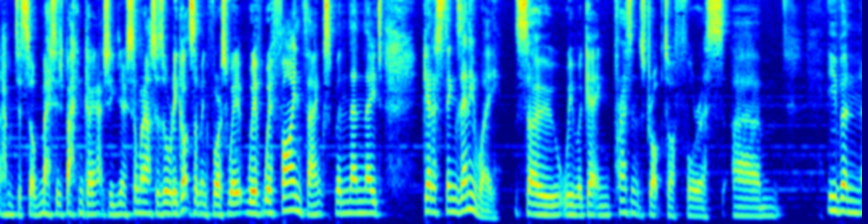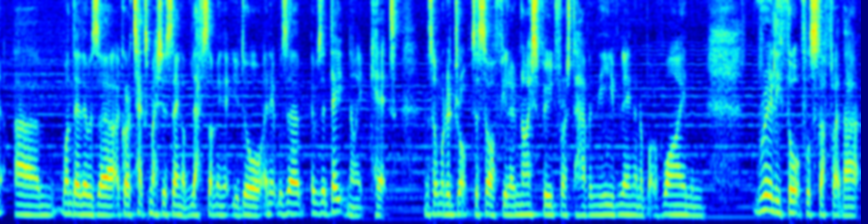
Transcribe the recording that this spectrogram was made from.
having to sort of message back and going, Actually, you know, someone else has already got something for us. We're, we're, we're fine, thanks. But then they'd get us things anyway. So we were getting presents dropped off for us. Um, even um, one day there was a, I got a text message saying I've left something at your door, and it was a it was a date night kit, and someone had dropped us off, you know, nice food for us to have in the evening and a bottle of wine and really thoughtful stuff like that.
